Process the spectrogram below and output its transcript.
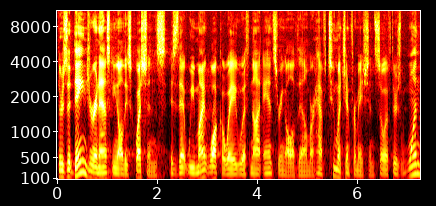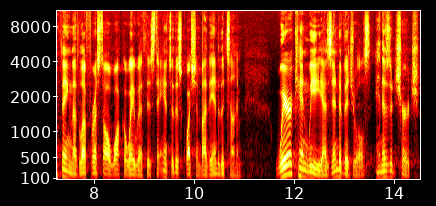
there's a danger in asking all these questions is that we might walk away with not answering all of them or have too much information. So if there's one thing that I'd love for us to all walk away with is to answer this question by the end of the time. Where can we as individuals and as a church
